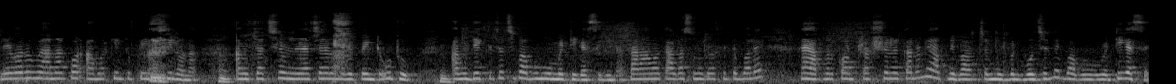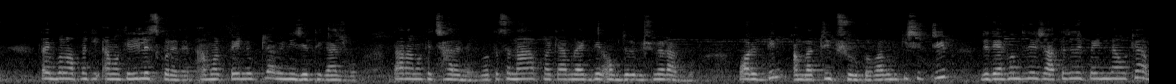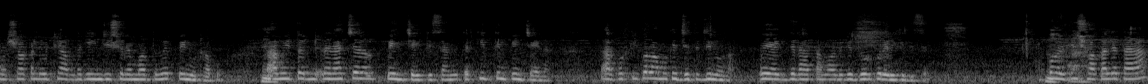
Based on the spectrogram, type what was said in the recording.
লেবার রুমে আনার পর আমার কিন্তু পেন ছিল না। আমি চাচ্ছিলাম ন্যাচারাল ভাবে পেনটা উঠুক। আমি দেখতে চাচ্ছি বাবু মুভমেন্ট ঠিক আছে কিনা। তারা আমাকে আলট্রাসোনোগ্রাফিতে বলে হ্যাঁ আপনার কন্ট্রাকশনের কারণে আপনি বাচ্চার মুভমেন্ট বলছেন না বাবু মুভমেন্ট ঠিক আছে? তাই আমি বললাম আপনাকে আমাকে রিলিজ করে দেন। আমার পেন উঠলে আমি নিজের থেকে আসব। তারা আমাকে ছাড়ে নেই বলতেছে না আপনাকে আমরা একদিন অবজারভেশনে রাখব। পরের দিন আমরা ট্রিপ শুরু করব। আমি কিসের ট্রিপ যদি এখন যদি রাতে যদি পেন না উঠে আমরা সকালে উঠে আপনাকে ইঞ্জেকশনের মাধ্যমে পেন উঠাবো। তা আমি তো ন্যাচারাল পেন চাইতেছি আমি তো আর কৃত্রিম পেন চাই না। তারপর কি করল? আমাকে যেতে দিল না। ওই একদিন রাত আমাদেরকে জোর করে রেখে দিছে। পরের দিন সকালে তারা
